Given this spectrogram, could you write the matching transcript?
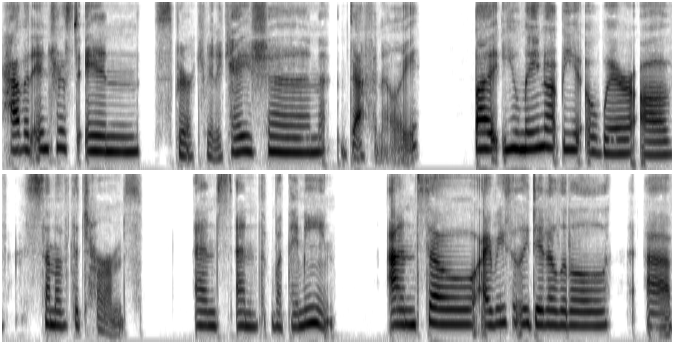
have an interest in spirit communication, definitely, but you may not be aware of some of the terms and and what they mean. And so I recently did a little uh,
